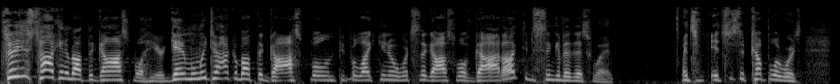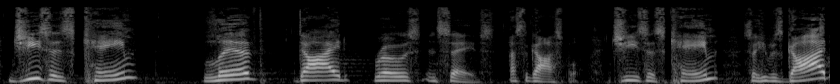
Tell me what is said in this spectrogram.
So he's just talking about the gospel here. Again, when we talk about the gospel and people like, you know, what's the gospel of God? I like to just think of it this way. It's, it's just a couple of words. Jesus came, lived, died, rose, and saves. That's the gospel. Jesus came, so he was God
